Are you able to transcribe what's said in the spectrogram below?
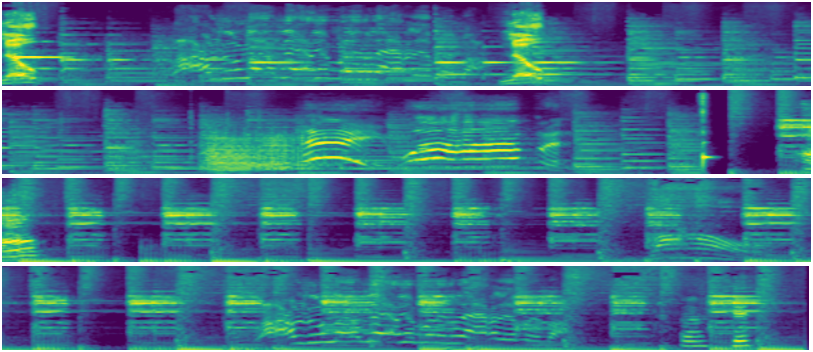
Nope. Nope. Hey, what happened? Huh? Wow. Okay.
